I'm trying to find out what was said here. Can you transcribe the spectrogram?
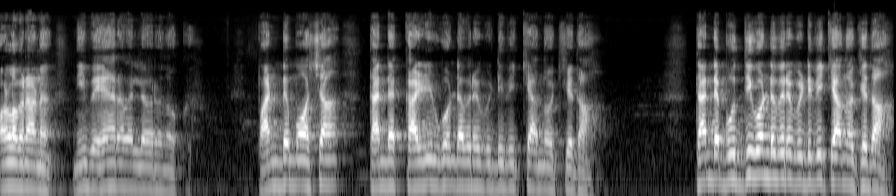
ഉള്ളവനാണ്. നീ വേറെ വല്ലവരെ നോക്ക്. പണ്ട് മോശ തന്റെ കഴിവ് കൊണ്ട് അവരെ വിടിവിക്കാൻ നോക്കിയതാ. തന്റെ ബുദ്ധി കൊണ്ട് ഇവരെ വിടിവിക്കാൻ നോക്കിയതാ.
